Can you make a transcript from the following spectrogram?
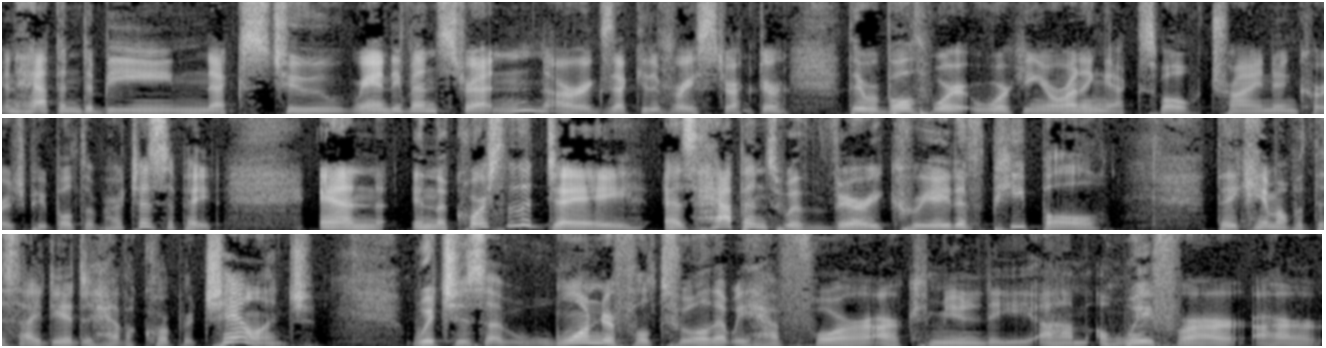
and happened to be next to Randy Van Straten, our executive race director. They were both wor- working a running expo, trying to encourage people to participate. And in the course of the day, as happens with very creative people, they came up with this idea to have a corporate challenge, which is a wonderful tool that we have for our community, um, a way for our, our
